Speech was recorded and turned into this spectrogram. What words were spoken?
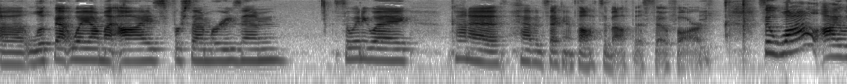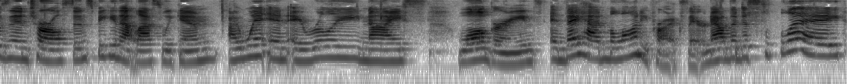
uh, look that way on my eyes for some reason. So anyway, kind of having second thoughts about this so far. So while I was in Charleston, speaking that last weekend, I went in a really nice Walgreens and they had Milani products there. Now the display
